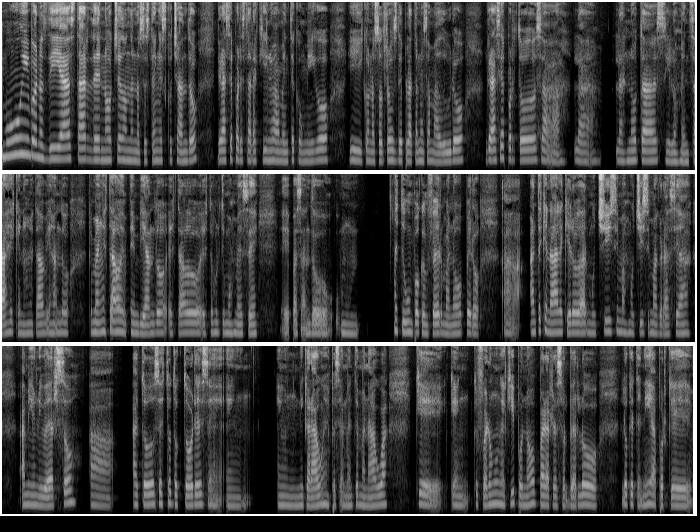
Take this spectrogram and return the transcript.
Muy buenos días, tarde, noche, donde nos estén escuchando. Gracias por estar aquí nuevamente conmigo y con nosotros de Plátanos a Maduro. Gracias por todas las notas y los mensajes que nos han estado viajando, que me han estado enviando. He estado estos últimos meses eh, pasando, estuve un poco enferma, ¿no? Pero ah, antes que nada le quiero dar muchísimas, muchísimas gracias a mi universo a, todos estos doctores en, en, Nicaragua, especialmente en Managua, que, que, fueron un equipo, ¿no? Para resolver lo, lo que tenía, porque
